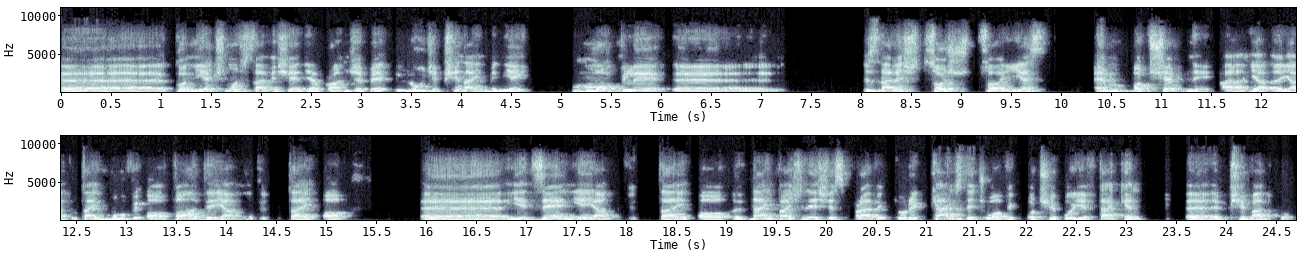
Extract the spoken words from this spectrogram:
e, konieczność zawieszenia broni, żeby ludzie przynajmniej mogli e, znaleźć coś, co jest im potrzebne. A ja, ja tutaj mówię o wody, ja mówię tutaj o e, jedzenie, ja mówię tutaj o najważniejsze sprawy, które każdy człowiek potrzebuje w takim e, przypadku.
